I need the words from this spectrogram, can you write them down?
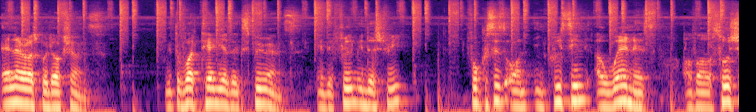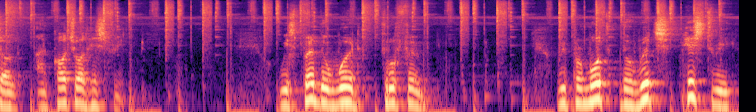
LRS Productions, with over 10 years experience in the film industry, focuses on increasing awareness of our social and cultural history. We spread the word through film. We promote the rich history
